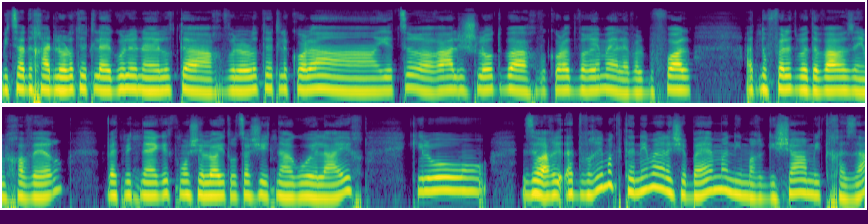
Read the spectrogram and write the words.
מצד אחד לא לתת לאגו לנהל אותך, ולא לתת לכל היצר הרע לשלוט בך וכל הדברים האלה, אבל בפועל את נופלת בדבר הזה עם חבר, ואת מתנהגת כמו שלא היית רוצה שיתנהגו אלייך. כאילו, זה הדברים הקטנים האלה שבהם אני מרגישה מתחזה,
